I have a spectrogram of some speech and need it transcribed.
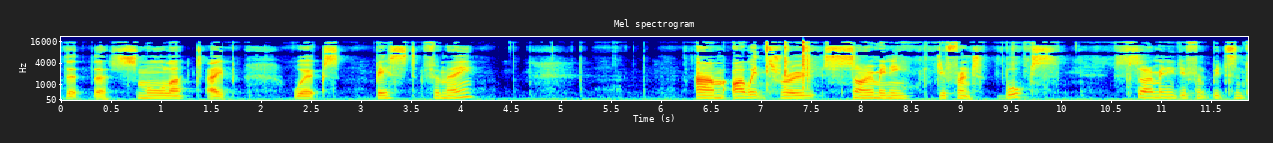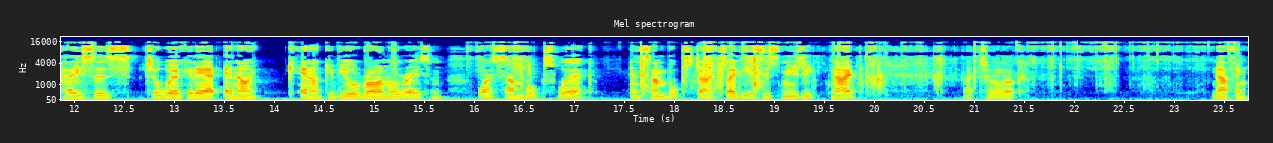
that the smaller tape works best for me. Um, I went through so many different books, so many different bits and pieces to work it out, and I cannot give you a rhyme or reason why some books work and some books don't. So here's this music note. Let's have a look. Nothing.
